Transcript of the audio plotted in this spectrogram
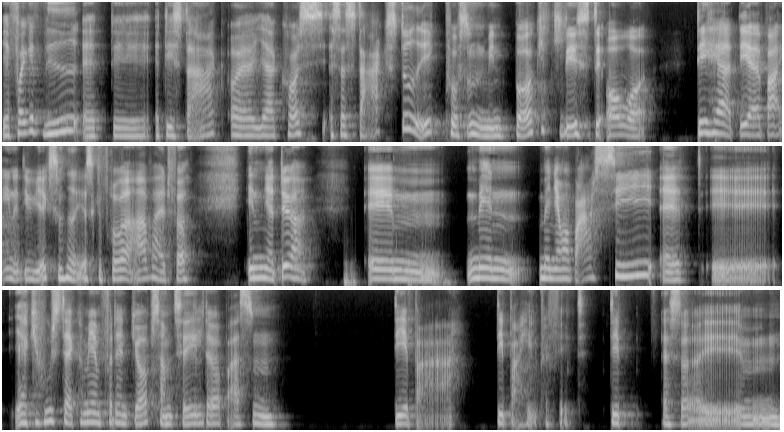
Jeg får ikke at vide, at, øh, at det er Stark, og jeg kan også, altså Stark stod ikke på sådan min bucketliste over, det her, det er bare en af de virksomheder, jeg skal prøve at arbejde for, inden jeg dør. Øhm, men, men jeg må bare sige, at øh, jeg kan huske, da jeg kom hjem fra den jobsamtale, der var bare sådan, det er bare det er bare helt perfekt. Det, altså, øh,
